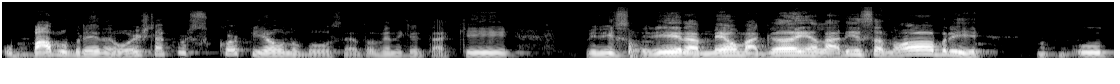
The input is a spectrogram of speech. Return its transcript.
o, Pablo Brenner hoje tá com o escorpião no bolso, né? Eu tô vendo que ele tá aqui. Vinícius Pereira, Mel Maganha, Larissa Nobre. O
